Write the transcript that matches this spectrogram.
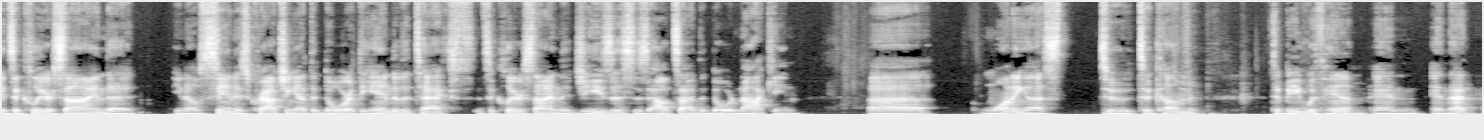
it's a clear sign that you know sin is crouching at the door. At the end of the text, it's a clear sign that Jesus is outside the door knocking, uh, wanting us to to come to be with him and and that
